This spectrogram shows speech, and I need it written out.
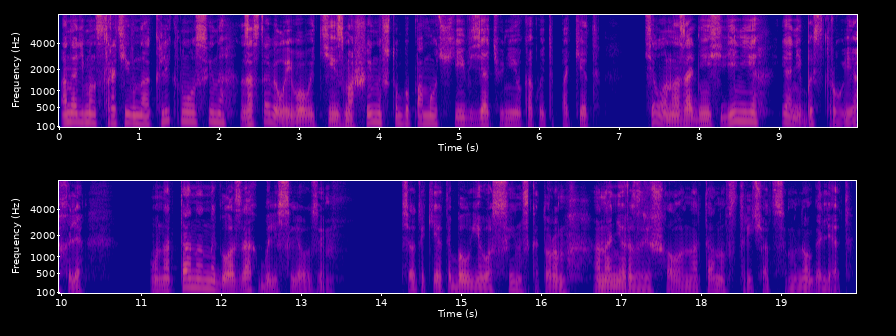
Она демонстративно окликнула сына, заставила его выйти из машины, чтобы помочь ей взять у нее какой-то пакет. Села на заднее сиденье, и они быстро уехали. У Натана на глазах были слезы. Все-таки это был его сын, с которым она не разрешала Натану встречаться много лет.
